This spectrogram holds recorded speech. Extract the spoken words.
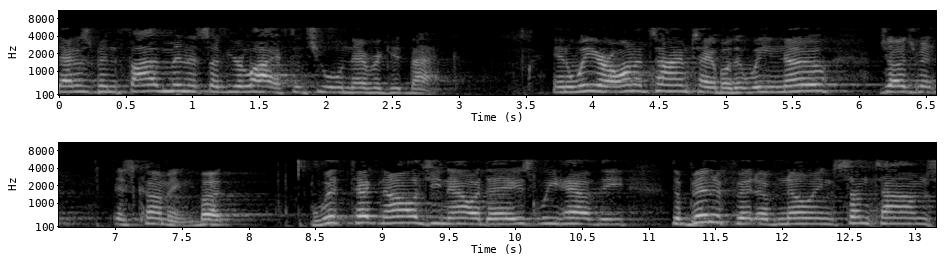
that has been five minutes of your life that you will never get back. And we are on a timetable that we know judgment is coming. But with technology nowadays, we have the, the benefit of knowing sometimes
